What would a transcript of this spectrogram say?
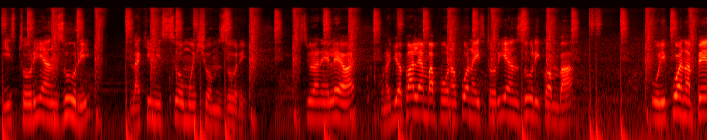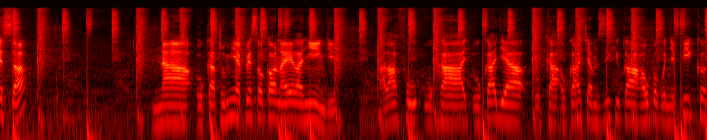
historia nzuri, lakini sio mwisho mzuri. Sio, unanielewa? Unajua pale ambapo unakuwa na historia nzuri kwamba ulikuwa na pesa na ukatumia pesa ukawa na hela nyingi, alafu uka, ukaja uka, ukaacha mziki ukawa haupo kwenye peak,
